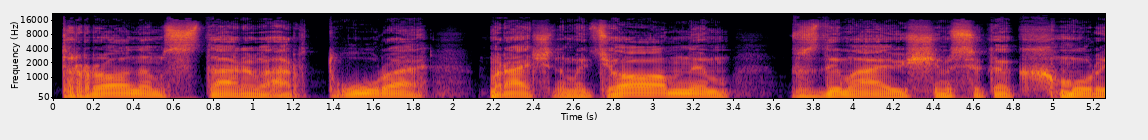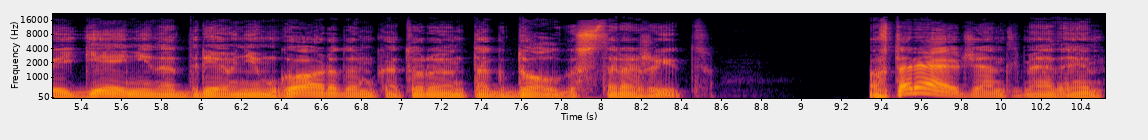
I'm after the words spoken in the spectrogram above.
троном старого Артура, мрачным и темным, вздымающимся, как хмурый гений над древним городом, который он так долго сторожит. Повторяю, джентльмены,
